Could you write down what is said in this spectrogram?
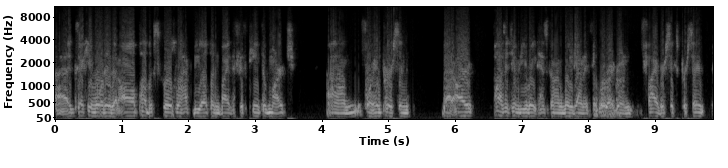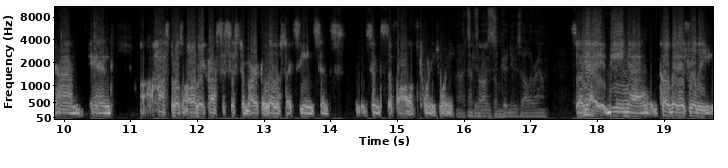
uh, executive order that all public schools will have to be open by the 15th of March um, for in person. But our positivity rate has gone way down. I think we're right around five or six percent, um, and uh, hospitals all the way across the system are at the lowest I've seen since since the fall of 2020. that's, That's good awesome. news. Good news all around. So yeah, being uh, COVID is really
